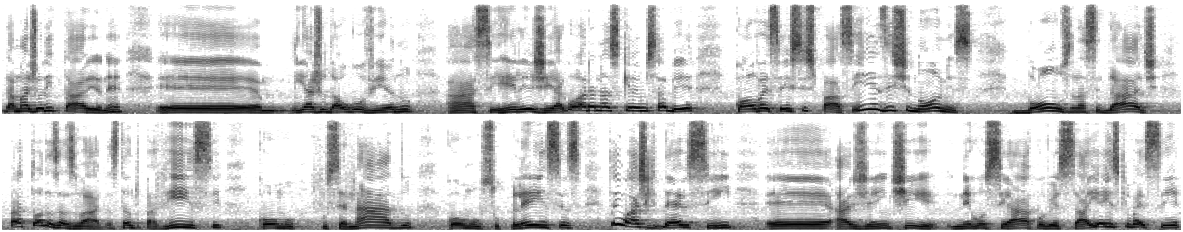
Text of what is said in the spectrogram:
da majoritária né? É, e ajudar o governo a se reeleger. Agora nós queremos saber qual vai ser esse espaço. E existem nomes bons na cidade para todas as vagas, tanto para vice, como o Senado, como suplências. Então eu acho que deve sim é, a gente negociar, conversar, e é isso que vai ser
